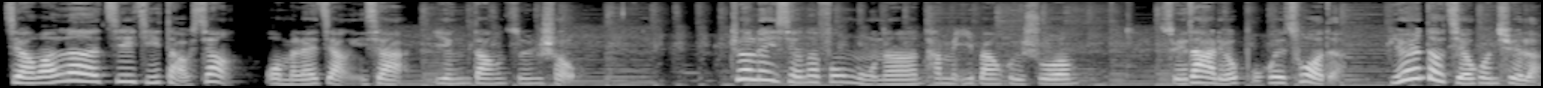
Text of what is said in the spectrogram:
讲完了积极导向，我们来讲一下应当遵守。这类型的父母呢，他们一般会说：“随大流不会错的，别人都结婚去了，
